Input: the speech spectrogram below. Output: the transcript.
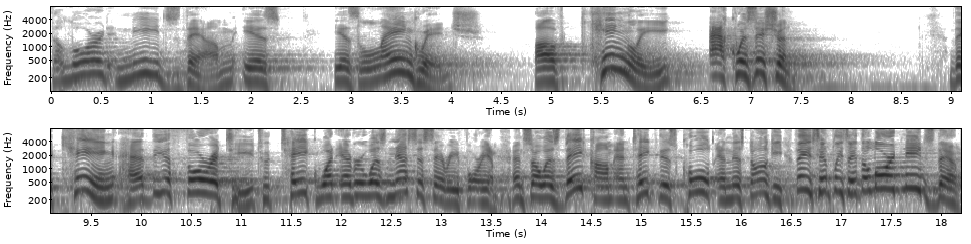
The Lord needs them is, is language of kingly acquisition. The king had the authority to take whatever was necessary for him. And so, as they come and take this colt and this donkey, they simply say, The Lord needs them.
